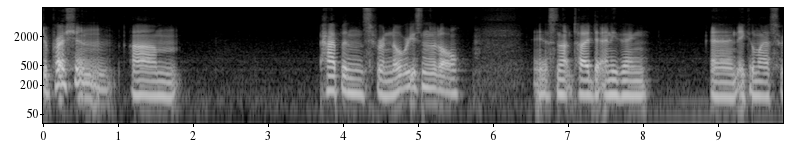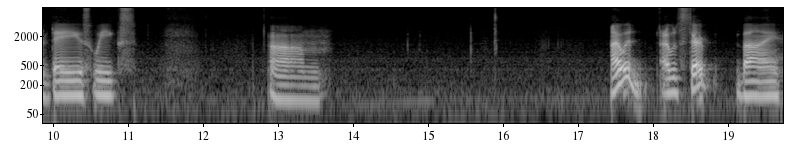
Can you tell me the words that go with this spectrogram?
Depression um, happens for no reason at all. and it's not tied to anything, and it can last for days, weeks. Um, I would I would start by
